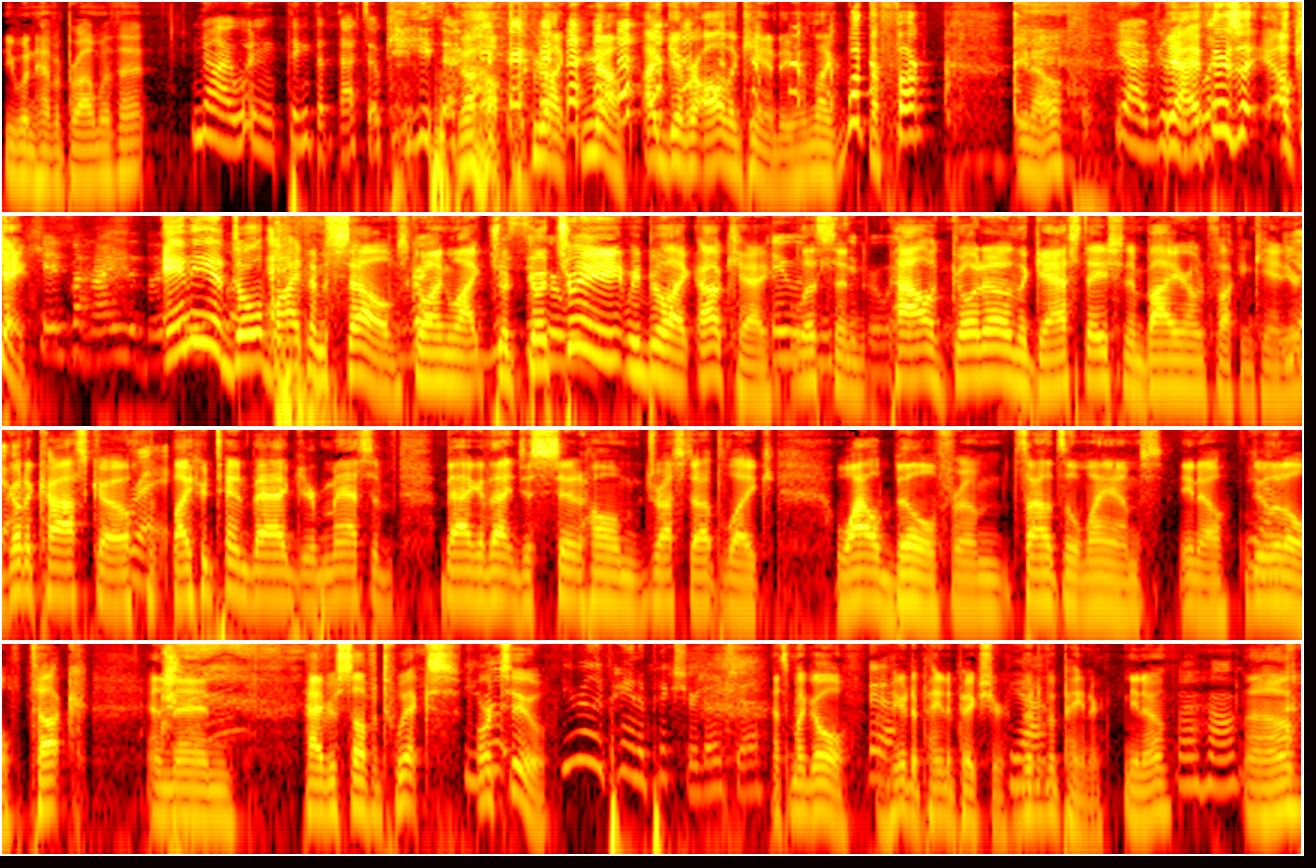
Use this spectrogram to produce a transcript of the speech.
You wouldn't have a problem with that? no, I wouldn't think that that's okay either. No, you're like, no, I'd give her all the candy. I'm like, what the fuck? You know? yeah, I'd be Yeah, like, if there's a okay, kid behind the any like- adult by themselves Right, going like trick or treat, we'd be like, okay, be listen, weird. pal, go down to the gas station and buy your own fucking candy, or go to Costco, Right. buy your ten bag, your massive bag of that, and just sit at home dressed up like Wild Bill from Silence of the Lambs. You know, do a little tuck, and then have yourself a Twix You or really- two. You really paint a picture, don't you? That's my goal. I'm here to paint a picture. Bit of a painter, you know. Uh huh. Uh huh.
